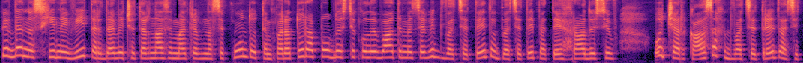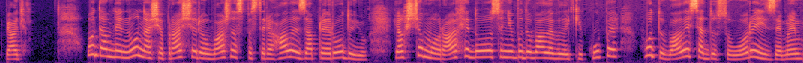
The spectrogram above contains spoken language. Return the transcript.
Південно-східний вітер 9-14 метрів на секунду. Температура по області коливатиметься від 20 до 25 градусів. У Черкасах 23-25. У давнину наші пращури уважно спостерігали за природою. Якщо мурахи до осені будували великі купи, готувалися до суворої зими.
